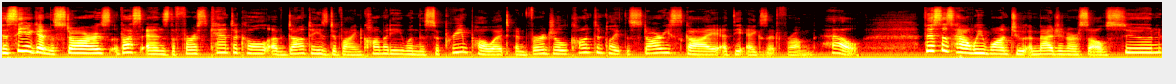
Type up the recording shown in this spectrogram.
to see again the stars, thus ends the first canticle of Dante's Divine Comedy when the supreme poet and Virgil contemplate the starry sky at the exit from hell. This is how we want to imagine ourselves soon.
